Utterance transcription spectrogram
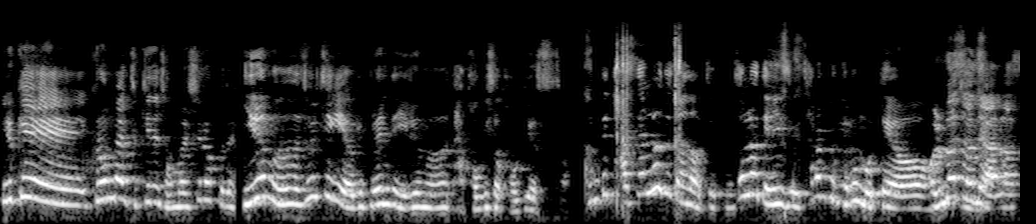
이렇게 그런 말 듣기는 정말 싫었거든. 이름은 솔직히 여기 브랜드 이름은 다 거기서 거기였어. 근데 다 샐러드잖아 어쨌든 샐러데이즈 사람도 구분 못해요. 얼마 전에 알았어.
